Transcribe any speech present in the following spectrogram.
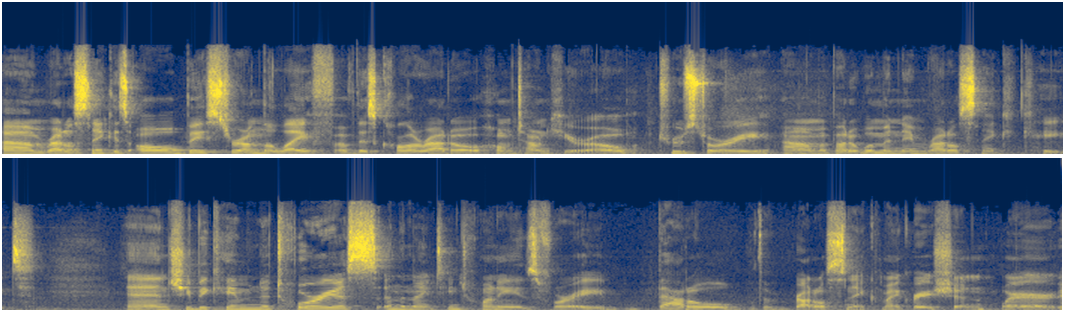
um, Rattlesnake is all based around the life of this Colorado hometown hero, a true story um, about a woman named Rattlesnake Kate. And she became notorious in the 1920s for a battle with a rattlesnake migration, where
